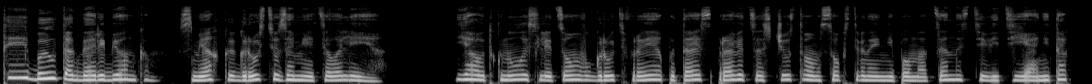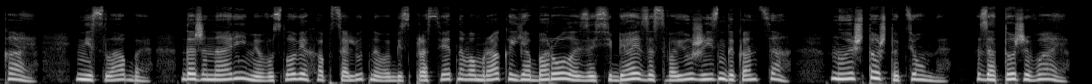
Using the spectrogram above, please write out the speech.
«Ты был тогда ребенком, с мягкой грустью заметила Лея. Я уткнулась лицом в грудь Фрея, пытаясь справиться с чувством собственной неполноценности, ведь я не такая, не слабая. Даже на Ариме в условиях абсолютного беспросветного мрака я боролась за себя и за свою жизнь до конца. Ну и что, что темная, зато живая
